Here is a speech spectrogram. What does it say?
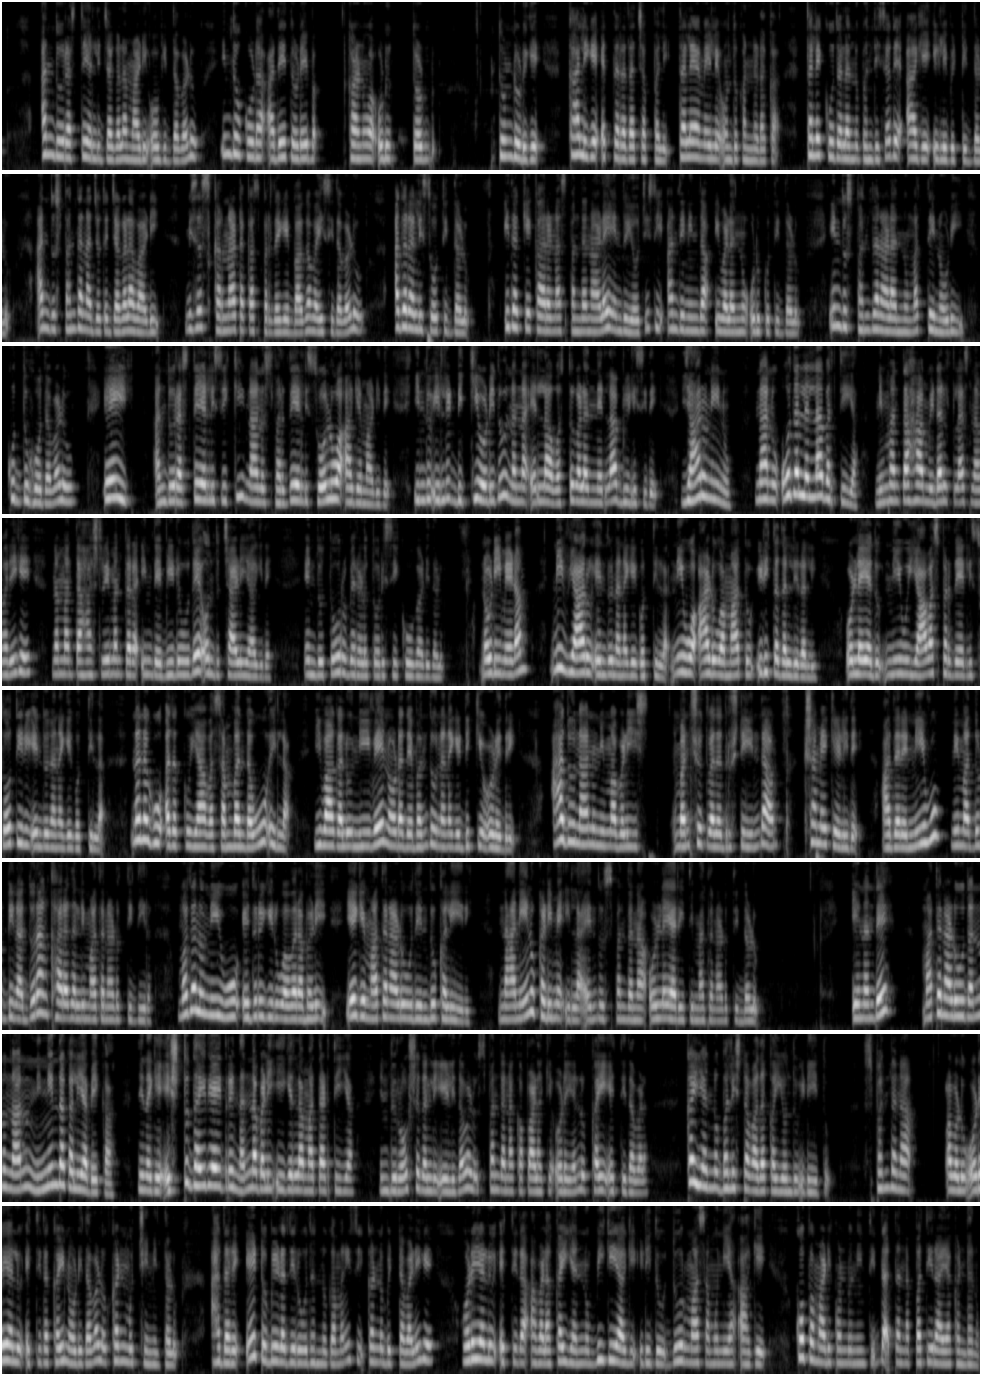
ಅಂದು ರಸ್ತೆಯಲ್ಲಿ ಜಗಳ ಮಾಡಿ ಹೋಗಿದ್ದವಳು ಇಂದು ಕೂಡ ಅದೇ ತೊಡೆ ಬ, ಕಾಣುವ ಉಡು, ತೊಂಡು, ತುಂಡುಡುಗೆ, ಕಾಲಿಗೆ ಎತ್ತರದ ಚಪ್ಪಲಿ, ತಲೆಯ ಮೇಲೆ ಒಂದು ಕನ್ನಡಕ, ತಲೆ ಕೂದಲನ್ನು ಬಂಧಿಸದೆ ಹಾಗೆ ಇಳಿಬಿಟ್ಟಿದ್ದಳು. ಅಂದು ಸ್ಪಂದನ ಜೊತೆ ಜಗಳವಾಡಿ ಮಿಸಸ್ ಕರ್ನಾಟಕ ಸ್ಪರ್ಧೆಗೆ ಭಾಗವಹಿಸಿದವಳು ಅದರಲ್ಲಿ ಸೋತಿದ್ದಳು. ಇದಕ್ಕೆ ಕಾರಣ ಸ್ಪಂದನಾಳೆ ಎಂದು ಯೋಚಿಸಿ ಅಂದಿನಿಂದ ಇವಳನ್ನು ಹುಡುಕುತ್ತಿದ್ದಳು. ಇಂದು ಸ್ಪಂದನಾಳನ್ನು ಮತ್ತೆ ನೋಡಿ ಖುದ್ದು ಹೋದವಳು, ಏಯ್, ಅಂದು ರಸ್ತೆಯಲ್ಲಿ ಸಿಕ್ಕಿ ನಾನು ಸ್ಪರ್ಧೆಯಲ್ಲಿ ಸೋಲುವ ಹಾಗೆ ಮಾಡಿದೆ. ಇಂದು ಇಲ್ಲಿ ಡಿಕ್ಕಿ ಹೊಡೆದು ನನ್ನ ಎಲ್ಲ ವಸ್ತುಗಳನ್ನೆಲ್ಲ ಬೀಳಿಸಿದೆ. ಯಾರು ನೀನು? ನಾನು ಓದಲ್ಲೆಲ್ಲ ಬರ್ತೀಯ? ನಿಮ್ಮಂತಹ ಮಿಡಲ್ ಕ್ಲಾಸ್ನವರಿಗೆ ನಮ್ಮಂತಹ ಶ್ರೀಮಂತರ ಹಿಂದೆ ಬೀಳುವುದೇ ಒಂದು ಚಾಳಿಯಾಗಿದೆ ಎಂದು ತೋರು ಬೆರಳು ತೋರಿಸಿ ಕೂಗಾಡಿದಳು. ನೋಡಿ ಮೇಡಮ್ ನೀವ್ಯಾರು ಎಂದು ನನಗೆ ಗೊತ್ತಿಲ್ಲ. ನೀವು ಆಡುವ ಮಾತು ಹಿಡಿತದಲ್ಲಿರಲಿ. ಒಳ್ಳೆಯದು, ನೀವು ಯಾವ ಸ್ಪರ್ಧೆಯಲ್ಲಿ ಸೋತಿರಿ ಎಂದು ನನಗೆ ಗೊತ್ತಿಲ್ಲ. ನನಗೂ ಅದಕ್ಕೂ ಯಾವ ಸಂಬಂಧವೂ ಇಲ್ಲ. ಇವಾಗಲೂ ನೀವೇ ನೋಡದೆ ಬಂದು ನನಗೆ ಡಿಕ್ಕಿ ಹೊಡೆದ್ರಿ. ಅದು ನಾನು ನಿಮ್ಮ ಬಳಿ ಮನುಷ್ಯತ್ವದ ದೃಷ್ಟಿಯಿಂದ ಕ್ಷಮೆ ಕೇಳಿದೆ. ಆದರೆ ನೀವು ನಿಮ್ಮ ದುಡ್ಡಿನ ದುರಂಕಾರದಲ್ಲಿ ಮಾತನಾಡುತ್ತಿದ್ದೀರ. ಮೊದಲು ನೀವು ಎದುರಿಗಿರುವವರ ಬಳಿ ಹೇಗೆ ಮಾತನಾಡುವುದೆಂದು ಕಲಿಯಿರಿ. ನಾನೇನು ಕಡಿಮೆ ಇಲ್ಲ ಎಂದು ಸ್ಪಂದನ ಒಳ್ಳೆಯ ರೀತಿ ಮಾತನಾಡುತ್ತಿದ್ದಳು. ಏನಂದೆ? ಮಾತನಾಡುವುದನ್ನು ನಾನು ನಿನ್ನಿಂದ ಕಲಿಯಬೇಕಾ? ನಿನಗೆ ಎಷ್ಟು ಧೈರ್ಯ ಇದ್ದರೆ ನನ್ನ ಬಳಿ ಈಗೆಲ್ಲ ಮಾತಾಡ್ತೀಯ? ಎಂದು ರೋಷದಲ್ಲಿ ಹೇಳಿದವಳು ಸ್ಪಂದನ ಕಪಾಳಕ್ಕೆ ಒಡೆಯಲು ಕೈ ಎತ್ತಿದವಳ. ಕೈಯನ್ನು ಬಲಿಷ್ಠವಾದ ಕೈಯೊಂದು ಹಿಡಿಯಿತು. ಸ್ಪಂದನ. ಅವಳು ಒಡೆಯಲು ಎತ್ತಿದ ಕೈ ನೋಡಿದವಳು ಕಣ್ಮುಚ್ಚಿ ನಿಂತಳು. ಆದರೆ ಏಟು ಬೀಳದಿರುವುದನ್ನು ಗಮನಿಸಿ ಕಣ್ಣು ಬಿಟ್ಟವಳಿಗೆ ಒಡೆಯಲು ಎತ್ತಿದ ಅವಳ ಕೈಯನ್ನು ಬಿಗಿಯಾಗಿ ಹಿಡಿದು ದೂರ್ಮಾಸ ಮುನಿಯ ಹಾಗೆ ಕೋಪ ಮಾಡಿಕೊಂಡು ನಿಂತಿದ್ದ ತನ್ನ ಪತಿರಾಯ ಕಂಡನು.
